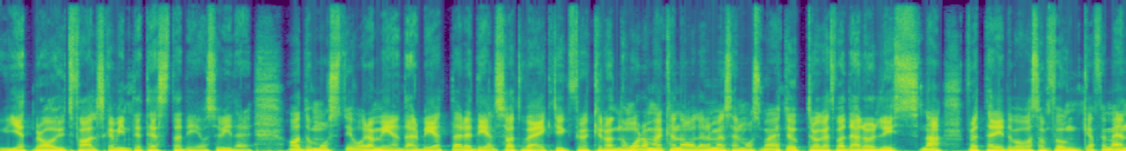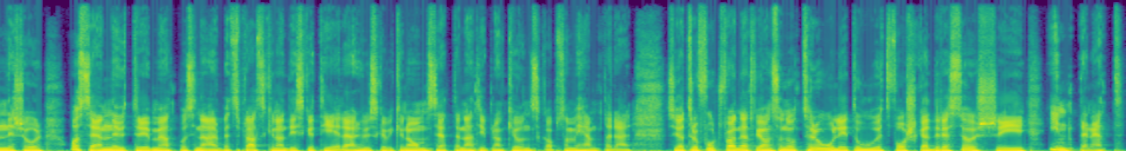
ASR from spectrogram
ge ett bra utfall. Ska vi inte testa det och så vidare? Ja, då måste ju våra medarbetare dels ha ett verktyg för att kunna nå de här kanalerna, men sen måste man ha ett uppdrag att vara där och lyssna för att ta reda på vad som funkar för människor och sen utrymme att på sin arbetsplats kunna diskutera hur ska vi kunna omsätta sätt den här typen av kunskap som vi hämtar där. Så jag tror fortfarande att vi har en sån otroligt outforskad resurs i internet.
